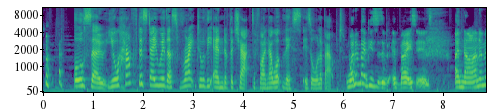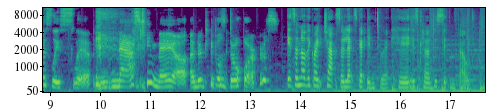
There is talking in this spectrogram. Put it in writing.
also, you'll have to stay with us right till the end of the chat to find out what this is all about. One of my pieces of advice is anonymously slip nasty mail under people's doors. It's another great chat, so let's get into it. Here is Curtis Sittenfeld.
